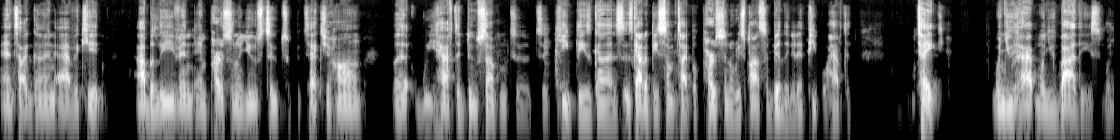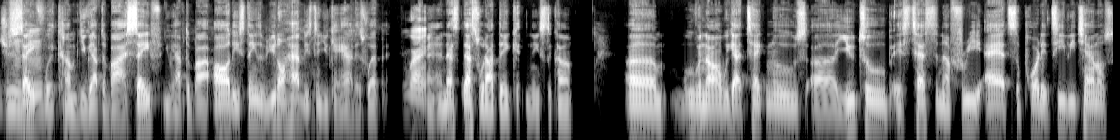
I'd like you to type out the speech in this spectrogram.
anti-gun advocate. I believe in in personal use to to protect your home, but we have to do something to to keep these guns. It's got to be some type of personal responsibility that people have to take when you have when you buy these. When you're safe, Mhm. with come you have to buy a safe. You have to buy all these things. If you don't have these things, you can't have this weapon Right. and that's that's what I think needs to come. Um, moving on, we got tech news. Uh, YouTube is testing a free ad supported TV channels.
